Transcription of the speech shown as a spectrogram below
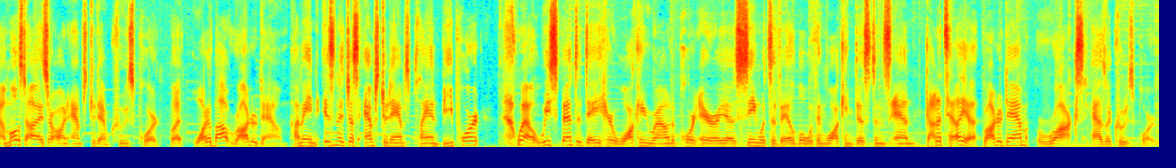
Now, most eyes are on Amsterdam Cruise Port, but what about Rotterdam? I mean, isn't it just Amsterdam's Plan B port? Well, we spent a day here walking around the port area, seeing what's available within walking distance, and gotta tell you, Rotterdam rocks as a cruise port.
